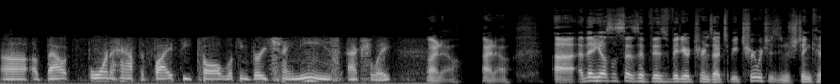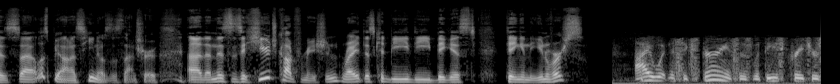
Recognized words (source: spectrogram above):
uh, about four and a half to five feet tall, looking very Chinese, actually. I know. I know. Uh, and then he also says if this video turns out to be true, which is interesting because uh, let's be honest, he knows it's not true, uh, then this is a huge confirmation, right? This could be the biggest thing in the universe. Eyewitness experiences with these creatures,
